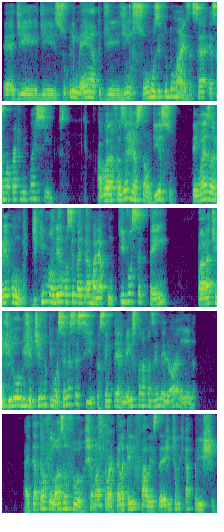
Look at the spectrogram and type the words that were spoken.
é, de, de suprimento, de, de insumos e tudo mais. Essa, essa é uma parte muito mais simples. Agora, fazer gestão disso tem mais a ver com de que maneira você vai trabalhar com o que você tem para atingir o objetivo que você necessita, sem ter meios para fazer melhor ainda. Aí tem até um filósofo chamado Cortella que ele fala, isso daí a gente chama de capricho.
